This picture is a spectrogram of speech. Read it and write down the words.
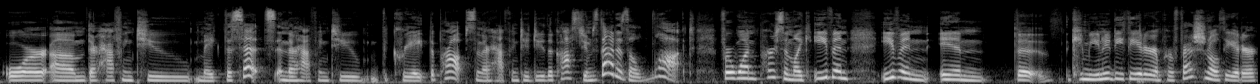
or um, they're having to make the sets and they're having to create the props and they're having to do the costumes. That is a lot for one person. Like even even in the community theater and professional theater,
